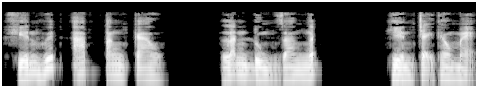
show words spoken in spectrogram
Khiến huyết áp tăng cao. Lăn đùng ra ngất. Hiền chạy theo mẹ.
